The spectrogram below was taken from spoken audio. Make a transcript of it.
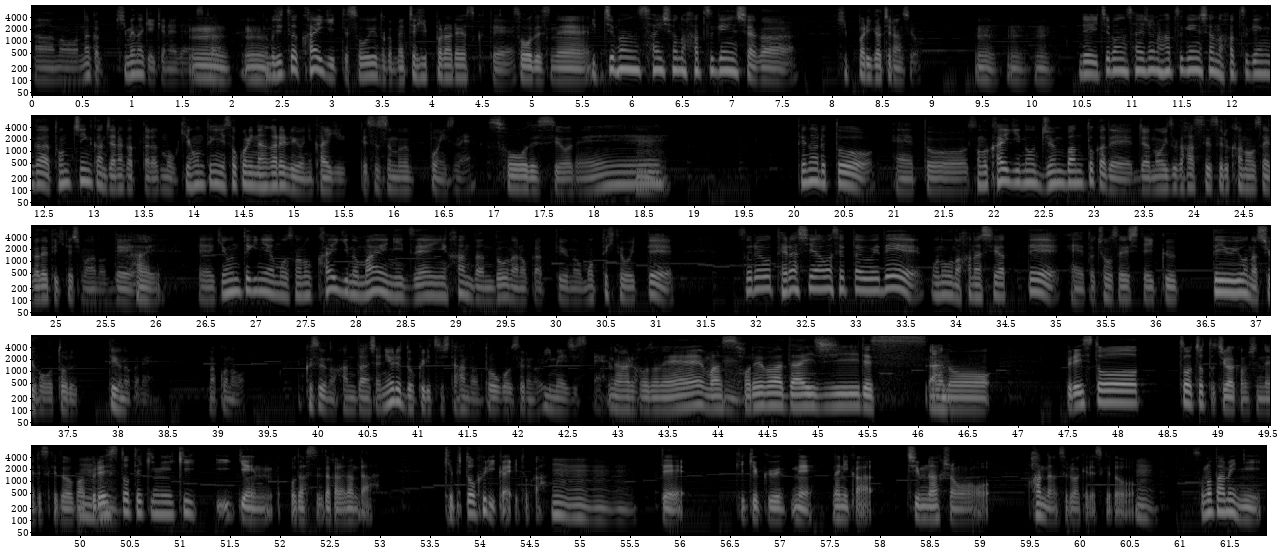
あのなんか決めなきゃいけないじゃないですか、うんうん。でも実は会議ってそういうのがめっちゃ引っ張られやすくてそうですね。一番最初の発言者が引っ張りがちなんですよ。うんうんうん。で一番最初の発言者の発言がとんちんカンじゃなかったらもう基本的にそこに流れるように会議って進むっぽいんですね、そうですようん。ねってなると,、えー、とその会議の順番とかでじゃあノイズが発生する可能性が出てきてしまうので、はいえー基本的にはもうその会議の前に全員判断どうなのかっていうのを持ってきておいてそれを照らし合わせた上で各々話し合って、えー、と調整していくっていうような手法を取るっていうのがね、まあ、この複数の判断者による独立した判断を統合するのイメージですね。なるほどね。まあん。それは大事です、うん。あのブレイストとちょっと違うかもしれないですけど、まあ、うん。うんブレスト的に意意見を出すだからなんだケプト振り返りとかうんうんうんって結局ね何かチームのアクションを判断するわけですけど、うん。うんそのために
